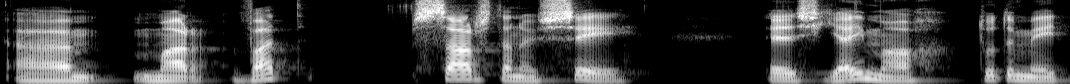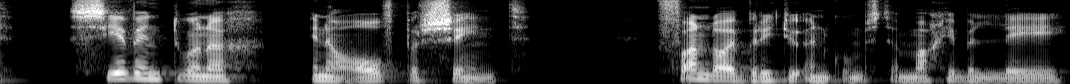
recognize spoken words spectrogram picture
Ehm um, maar wat SARS dan nou sê is jy mag tot en met 27.5% van daai bruto inkomste mag jy belê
